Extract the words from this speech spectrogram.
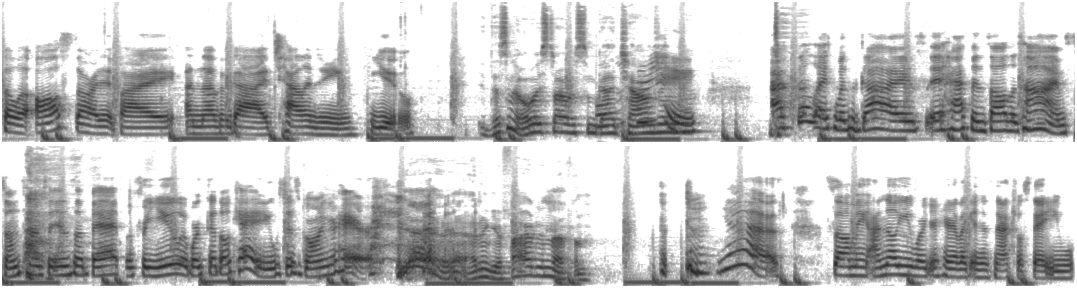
so it all started by another guy challenging you. It doesn't always start with some guy challenging you. I feel like with guys, it happens all the time. Sometimes it ends up bad, but for you, it worked out okay. It was just growing your hair. Yeah, yeah, I didn't get fired or nothing. Yes. So I mean, I know you wear your hair like in its natural state. You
